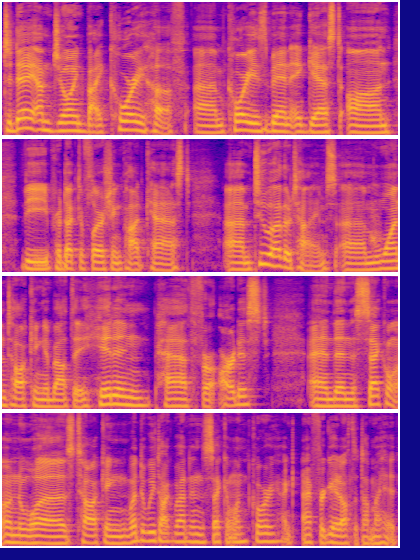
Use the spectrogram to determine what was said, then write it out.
Today, I'm joined by Cory Huff. Um, Cory has been a guest on the Productive Flourishing podcast um, two other times. Um, one talking about the hidden path for artists, and then the second one was talking. What did we talk about in the second one, Cory? I, I forget off the top of my head.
